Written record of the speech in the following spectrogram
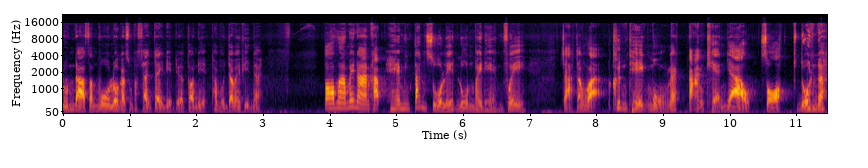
ลุนดาซันโวร่วมกับสุภาชัยใจเด็ดเดี๋ยวตอนนี้ ถ้าผมจำไม่ผิดนะ ต่อมาไม่นานครับแฮมิงตันซัวเลสโดนใบแดงเฟ้ย จากจังหวะขึ้นเทคมงและกางแขนยาวศอกโดนหน้า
